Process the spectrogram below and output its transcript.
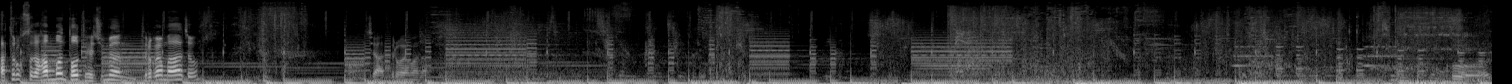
아트록스가 한 번 더 대주면 들어갈 만하죠. 어, 이제 안 들어갈 만하. 굿.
